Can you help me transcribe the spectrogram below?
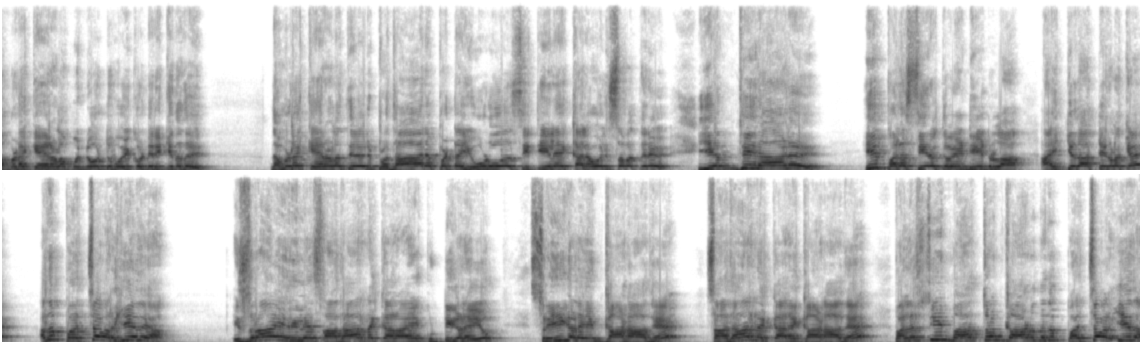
നമ്മുടെ കേരളം മുന്നോട്ട് പോയിക്കൊണ്ടിരിക്കുന്നത്. നമ്മുടെ കേരളത്തിലെ ഒരു പ്രധാനപ്പെട്ട യൂണിവേഴ്സിറ്റിയിലെ കലോത്സവത്തിന് എന്തിനാണ് ഈ പലസ്തീനൊക്കെ വേണ്ടിയിട്ടുള്ള ഐക്യദാർഢ്യങ്ങളൊക്കെ അത് പച്ച വർഗീയതയാ ഇസ്രായേലിലെ സാധാരണക്കാരായ കുട്ടികളെയും സ്ത്രീകളെയും കാണാതെ സാധാരണക്കാരെ കാണാതെ പലസ്തീൻ മാത്രം കാണുന്നത് പച്ച വർഗീയത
